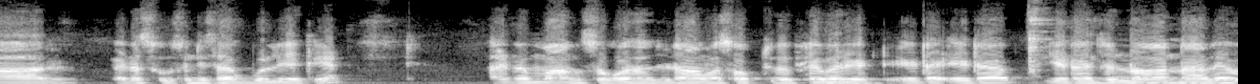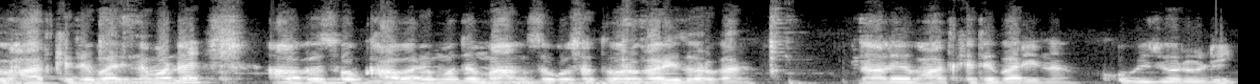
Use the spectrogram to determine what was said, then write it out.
আর একটা শুশনি শাক বলে একে। আর একটা মাংস কথা যেটা আমার সব থেকে ফেভারিট এটা এটা, এটার জন্য আমার নাহলে ভাত খেতে পারি না। মানে আমাকে সব খাবারের মধ্যে মাংস কষা দরকারই দরকার। নাহলে ভাত খেতে পারি না। খুবই জরুরি।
